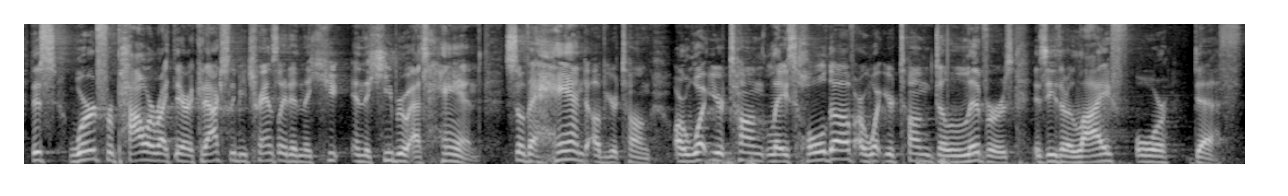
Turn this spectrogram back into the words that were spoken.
This word for power right there, it could actually be translated in the, in the Hebrew as hand. So, the hand of your tongue, or what your tongue lays hold of, or what your tongue delivers, is either life or death.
